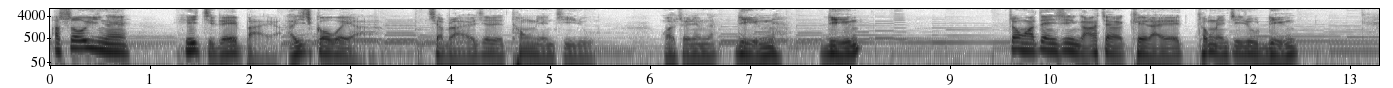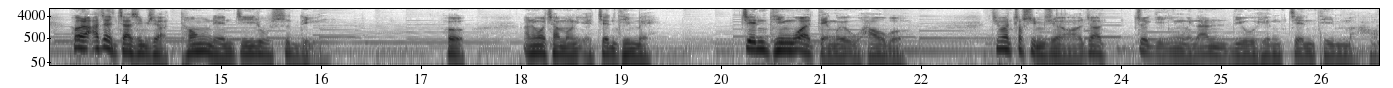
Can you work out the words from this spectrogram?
啊，所以呢，迄一礼拜啊，啊，一个月啊，接来这个通联记录，我做点呢零零，中华电信甲只开来通联记录零，后来啊，这加是不是啊？通联记录是零，好，安尼我请问你会监听没？监听我的电话有效无？即摆作是毋是哦？即最近因为咱流行监听嘛，吼，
